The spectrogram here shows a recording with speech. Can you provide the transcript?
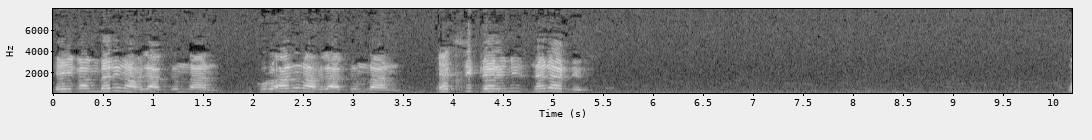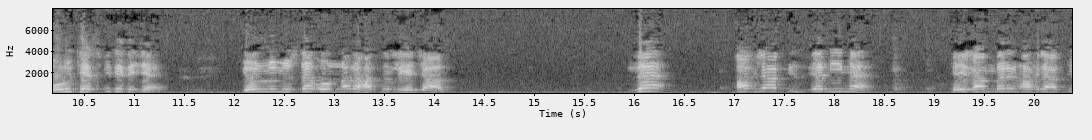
peygamberin ahlakından, Kur'an'ın ahlakından eksiklerimiz nelerdir? Onu tespit edeceğiz. Gönlümüzde onları hatırlayacağız. Ve ahlak-ı zemime, peygamberin ahlakı,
